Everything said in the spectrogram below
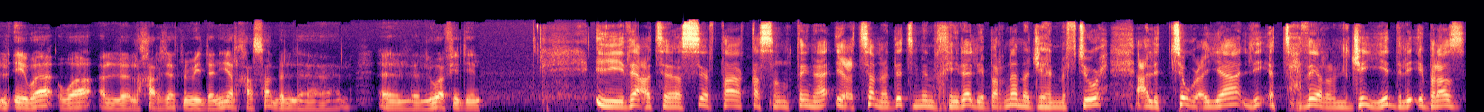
الإيواء والخرجات الميدانية الخاصة بالوافدين إذاعة سرطة قسنطينة اعتمدت من خلال برنامجها المفتوح على التوعية للتحضير الجيد لإبراز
